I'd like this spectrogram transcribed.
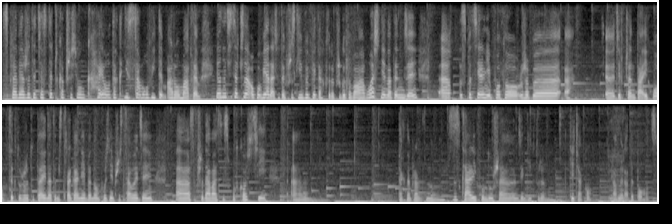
sprawia, że te ciasteczka przesiąkają tak niesamowitym aromatem. I ona ci zaczyna opowiadać o tych wszystkich wypiekach, które przygotowała właśnie na ten dzień, e, specjalnie po to, żeby e, dziewczęta i chłopcy, którzy tutaj na tym straganie będą później przez cały dzień e, sprzedawać te słodkości, e, tak naprawdę no, zyskali fundusze, dzięki którym dzieciakom damy Mhm. radę pomóc.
